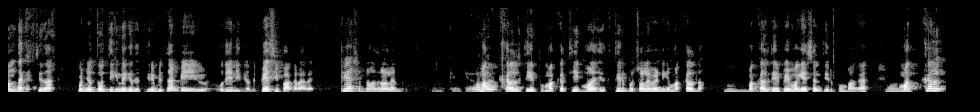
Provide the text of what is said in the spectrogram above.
வந்த கட்சி தான். கொஞ்சம் தொத்திக்கின்னு இருக்குது. திரும்பி தம்பி உதயநிதி வந்து பேசி பார்க்கறாரு. பேசட்டும். அதனால என்ன மக்கள் தீர்ப்பு. மக்கள் தீ ம- இது தீர்ப்பு சொல்ல வேண்டிய மக்கள் தான். மக்கள் தீர்ப்பே மகேசன் தீர்ப்பும்பாங்க. மக்கள்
